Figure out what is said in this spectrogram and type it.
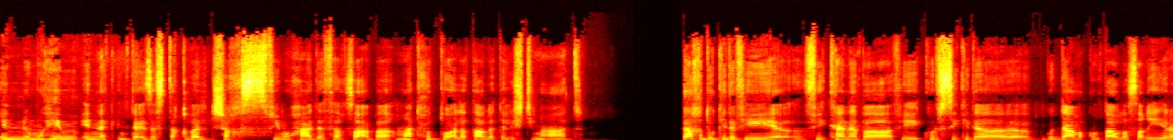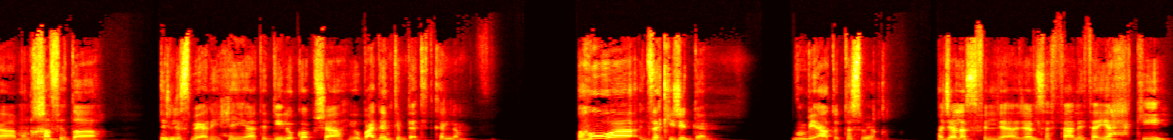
إنه مهم إنك أنت إذا استقبلت شخص في محادثة صعبة ما تحطه على طاولة الاجتماعات. تاخده كده في في كنبة في كرسي كده قدامكم طاولة صغيرة منخفضة تجلس بأريحية تديله كوب شاي وبعدين تبدأ تتكلم. فهو ذكي جدا مبيعات التسويق. فجلس في الجلسة الثالثة يحكي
